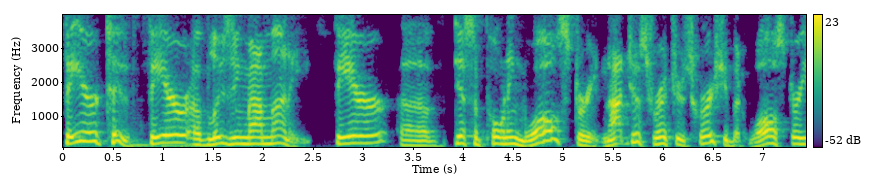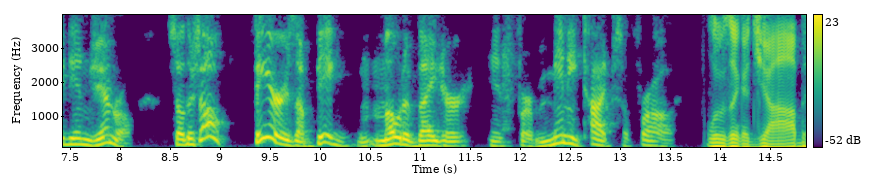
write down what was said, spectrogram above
fear too, fear of losing my money, fear of disappointing Wall Street, not just Richard Scrushy, but Wall Street in general. So there's all fear is a big motivator in, for many types of fraud. Losing a job,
